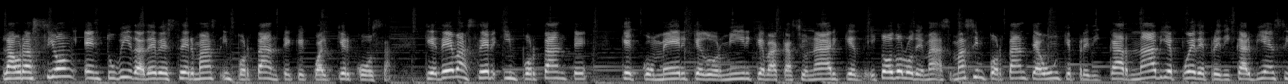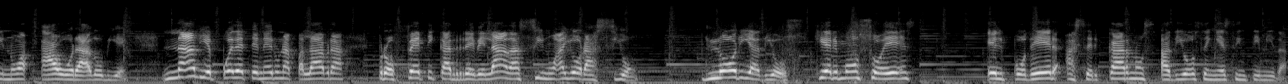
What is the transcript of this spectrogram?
La oración en tu vida debe ser más importante que cualquier cosa, que deba ser importante que comer, que dormir, que vacacionar, que todo lo demás. Más importante aún que predicar. Nadie puede predicar bien si no ha orado bien. Nadie puede tener una palabra profética revelada si no hay oración. Gloria a Dios. Qué hermoso es el poder acercarnos a Dios en esa intimidad.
